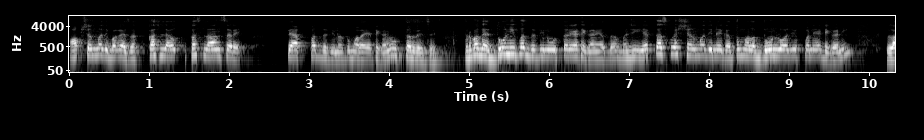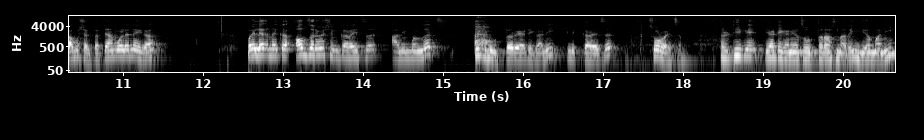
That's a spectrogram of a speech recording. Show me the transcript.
ऑप्शनमध्ये बघायचं कसल्या कसलं आन्सर आहे? त्या पद्धतीनं तुम्हाला या ठिकाणी उत्तर द्यायचं आहे तर बघा दोन्ही पद्धतीने उत्तर या ठिकाणी येतं. म्हणजे एकाच क्वेश्चनमध्ये नाही का तुम्हाला दोन लॉजिक पण या ठिकाणी लागू शकतात. त्यामुळे नाही का पहिल्या नाही का ऑब्झर्वेशन करायचं आणि मगच उत्तर या ठिकाणी क्लिक करायचं सोडवायचं. तर ठीक आहे या ठिकाणी याचं उत्तर असणार आहे यम आणि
